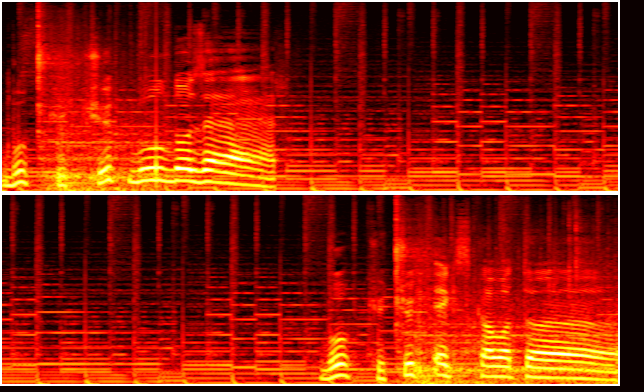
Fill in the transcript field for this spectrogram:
Bu küçük buldozer. Bu küçük ekskavatör.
